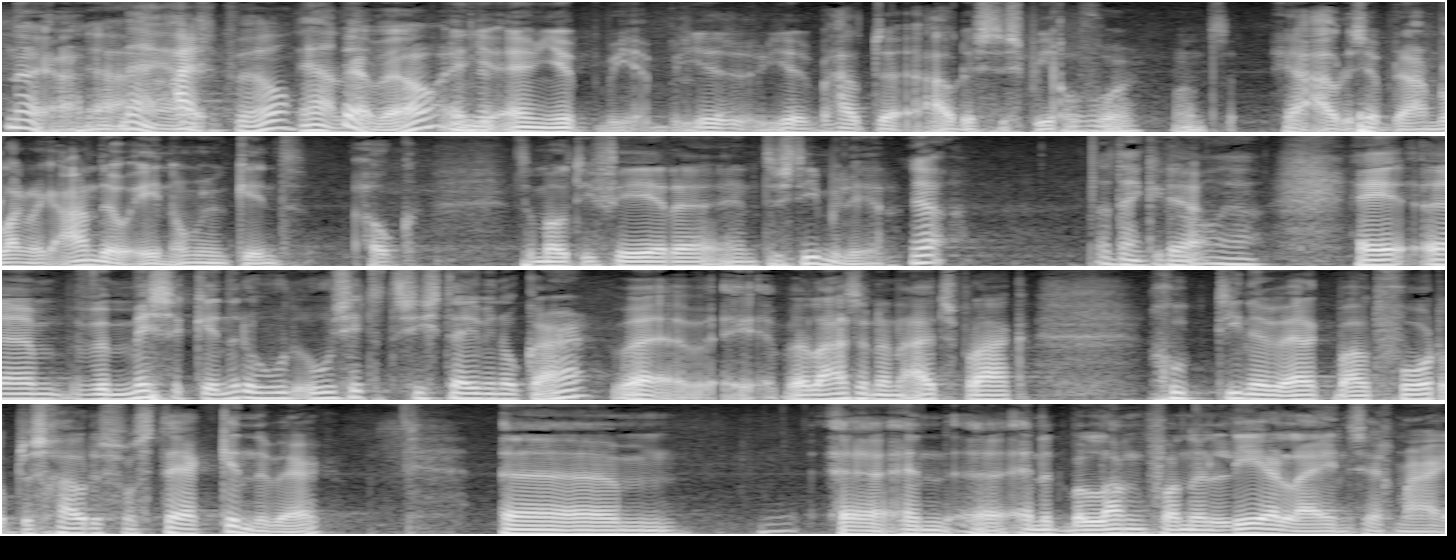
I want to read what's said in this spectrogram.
Nou ja, ja, Nee, ja. eigenlijk wel. ja, ja wel. En, je, Ja. en je, je, je, je houdt de ouders de spiegel voor. Want ja, ouders hebben daar een belangrijk aandeel in om hun kind ook te motiveren en te stimuleren. Dat denk ik Ja. wel, ja. Hey, ehm, we missen kinderen. Hoe, hoe zit het systeem in elkaar? We, we lazen een uitspraak. Goed tienerwerk bouwt voort op de schouders van sterk kinderwerk. Ehm, eh, en, eh, en het belang van een leerlijn, zeg maar,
